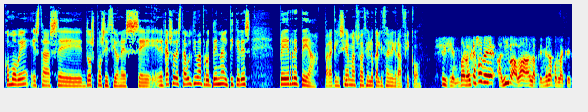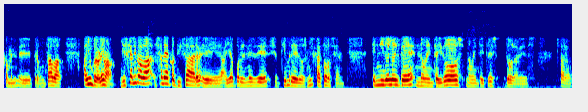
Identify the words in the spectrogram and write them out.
cómo ve estas eh, dos posiciones. Eh, en el caso de esta última, Protena, el ticker es PRTA, para que le sea más fácil localizar el gráfico. Sí, sí. Bueno, el caso de Alibaba, la primera por la que eh, preguntaba, hay un problema. Y es que Alibaba sale a cotizar eh, allá por el mes de septiembre de 2014 en niveles de 92, 93 dólares. Claro,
